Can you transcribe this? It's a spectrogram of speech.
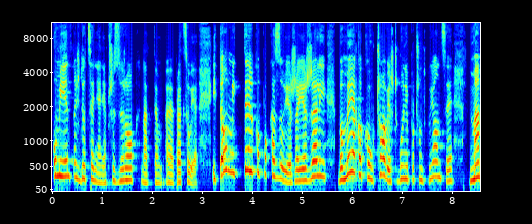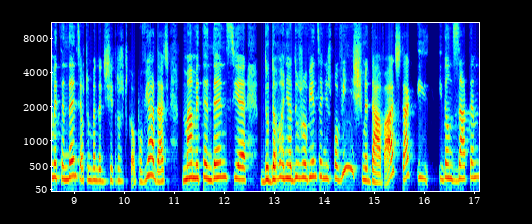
umiejętność doceniania, przez rok nad tym e, pracuje. I to mi tylko pokazuje, że jeżeli, bo my jako coachowie, szczególnie początkujący, mamy tendencję, o czym będę dzisiaj troszeczkę opowiadać, mamy tendencję do dawania dużo więcej niż powinniśmy dawać, tak, i idąc za tym,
